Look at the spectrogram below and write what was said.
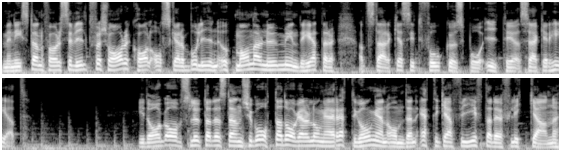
Ministern för civilt försvar Carl-Oskar Bolin uppmanar nu myndigheter att stärka sitt fokus på IT-säkerhet. Idag avslutades den 28 dagar långa rättegången om den ättikaförgiftade flickan.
